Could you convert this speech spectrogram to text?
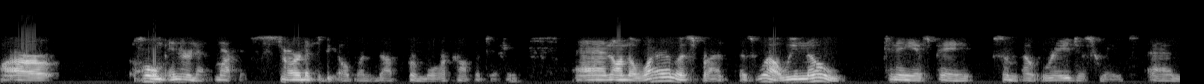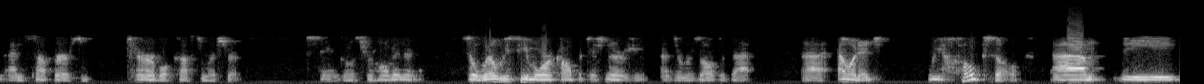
our home internet market started to be opened up for more competition. And on the wireless front as well, we know Canadians pay some outrageous rates and, and suffer some terrible customer service. Same goes for home internet. So will we see more competition as, as a result of that uh, outage? We hope so. Um, the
